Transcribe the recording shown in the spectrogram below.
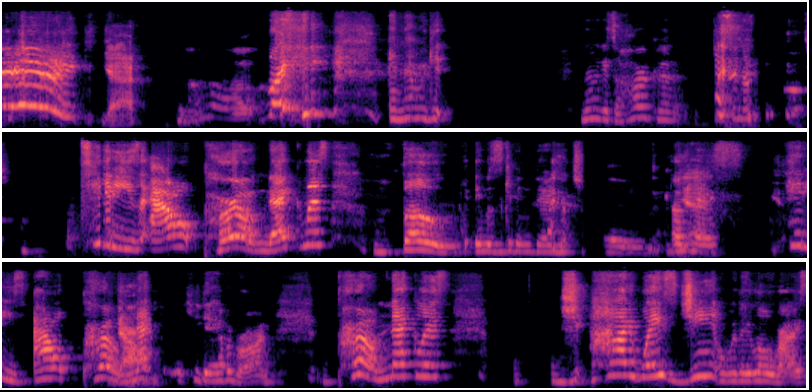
at it! Yeah. Uh, like, and then we get, then we get to Haruka. Titties out, pearl necklace, Vogue. It was giving very much Vogue. Okay, Yes. titties out, pearl Down. necklace. She did have a bra on. Pearl necklace, high waist jean, or were they low rise?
